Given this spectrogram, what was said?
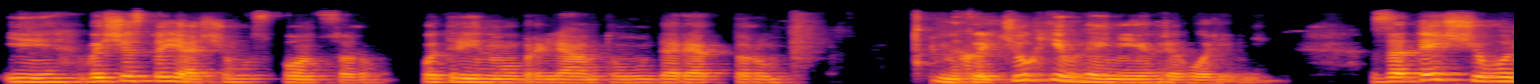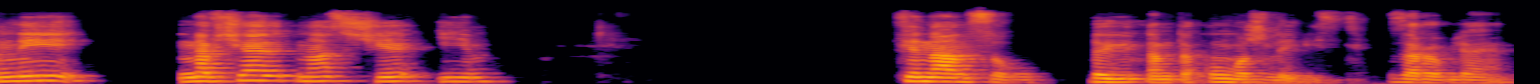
і вищестоящому спонсору, потрійному брилянтовому директору Михальчук Євгенії Григорівні за те, що вони навчають нас ще і фінансово дають нам таку можливість, заробляємо.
